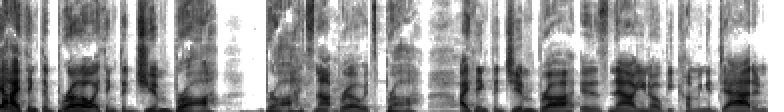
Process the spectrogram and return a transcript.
yeah. I think the bro. I think the gym bra, bra. It's not bro. It's bra. Oh. I think the gym bra is now you know becoming a dad, and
